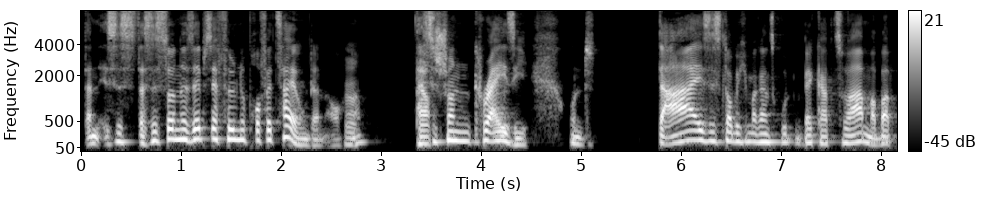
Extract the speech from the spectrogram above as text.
dann ist es, das ist so eine selbsterfüllende Prophezeiung dann auch. Ne? Das ist schon crazy. Und da ist es, glaube ich, immer ganz gut, ein Backup zu haben. Aber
